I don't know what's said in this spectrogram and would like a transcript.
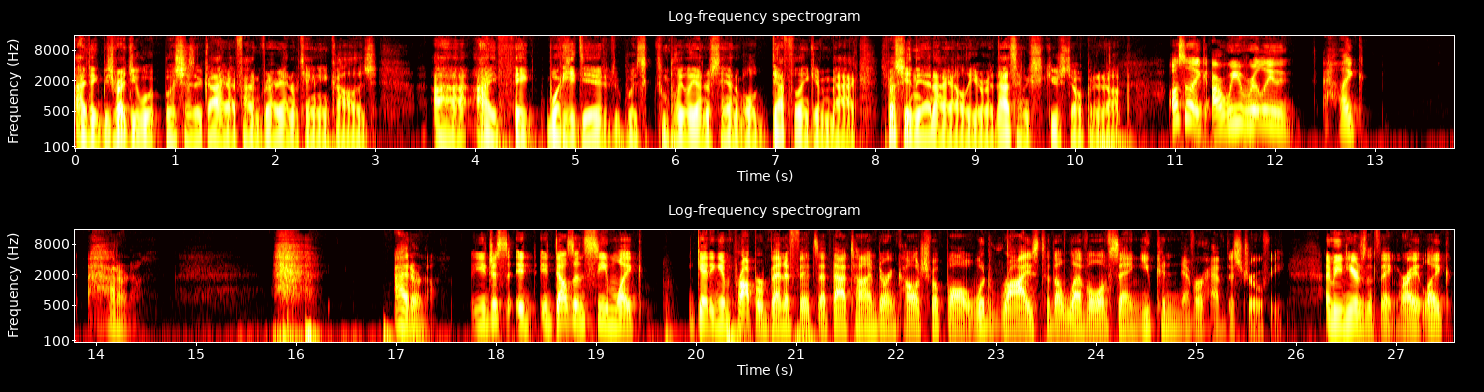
I think because Reggie W- Bush is a guy I find very entertaining in college. Uh, I think what he did was completely understandable. Definitely give him back, especially in the NIL era. That's an excuse to open it up. Also, like, are we really like? I don't know. I don't know. You just it it doesn't seem like getting improper benefits at that time during college football would rise to the level of saying you can never have this trophy. I mean, here's the thing, right? Like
